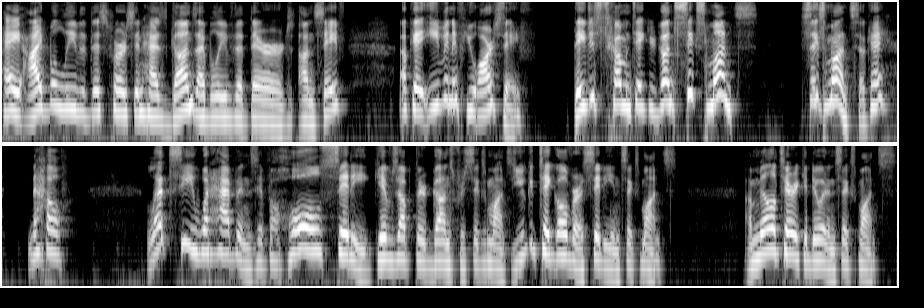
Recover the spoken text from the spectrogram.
hey, I believe that this person has guns. I believe that they're unsafe. Okay, even if you are safe, they just come and take your gun. Six months. Six months, okay? Now, let's see what happens if a whole city gives up their guns for six months. You could take over a city in six months. A military could do it in six months.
